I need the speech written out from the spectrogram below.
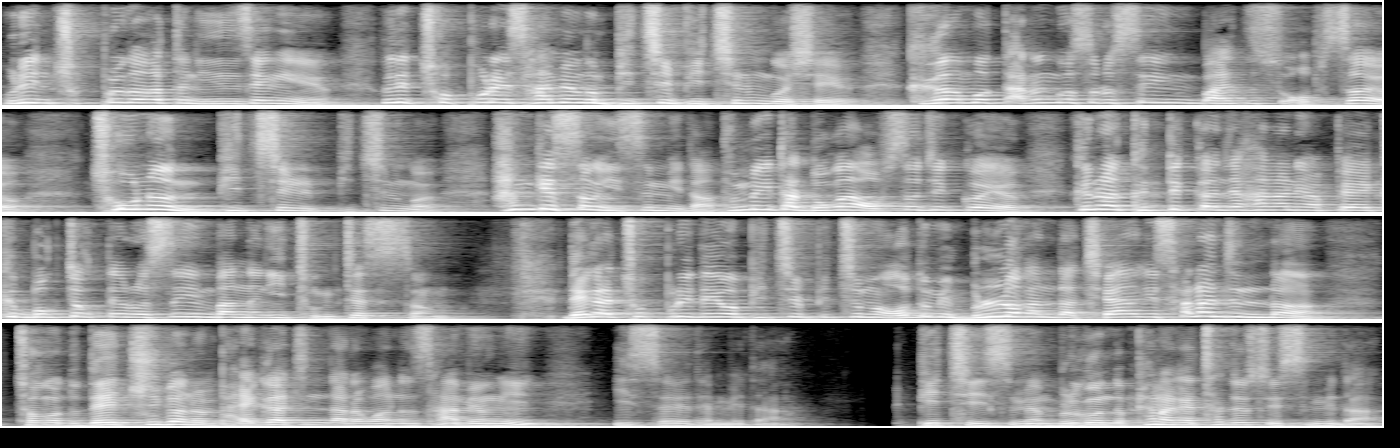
우리는 촛불과 같은 인생이에요. 근데 촛불의 사명은 빛을 비치는 것이에요. 그가 뭐 다른 것으로 쓰임 받을 수 없어요. 초는 빛을 비치는 거예요. 한계성이 있습니다. 분명히 다 녹아 없어질 거예요. 그러나 그때까지 하나님 앞에 그 목적대로 쓰임 받는 이 정체성. 내가 촛불이 되어 빛을 비추면 어둠이 물러간다. 재앙이 사라진다. 적어도 내 주변은 밝아진다라고 하는 사명이 있어야 됩니다. 빛이 있으면 물건도 편하게 찾을 수 있습니다.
